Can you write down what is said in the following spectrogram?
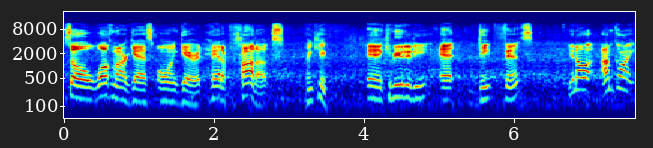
So welcome our guest, Owen Garrett, Head of Products. Thank you. And Community at Deep Fence. You know, I'm going,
